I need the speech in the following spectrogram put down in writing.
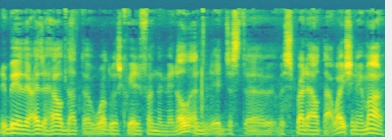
Rabbi Eliezer held that the world was created from the middle and it just uh, was spread out that way. Shneimar,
